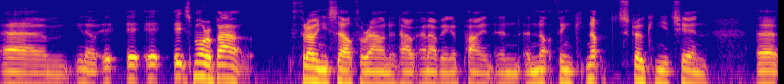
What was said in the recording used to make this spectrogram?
um, you know, it, it, it it's more about throwing yourself around and, ha- and having a pint and, and not think, not stroking your chin. Uh,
